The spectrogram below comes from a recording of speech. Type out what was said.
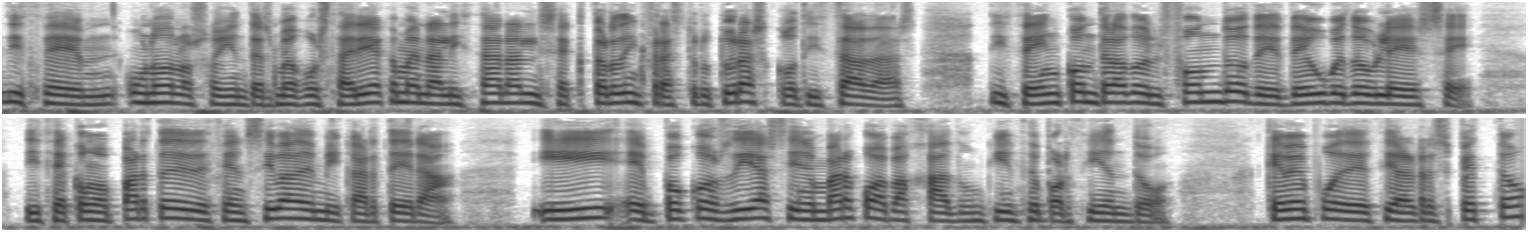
Dice uno de los oyentes, me gustaría que me analizaran el sector de infraestructuras cotizadas. Dice, he encontrado el fondo de DWS. Dice, como parte de defensiva de mi cartera. Y en pocos días, sin embargo, ha bajado un 15%. ¿Qué me puede decir al respecto?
